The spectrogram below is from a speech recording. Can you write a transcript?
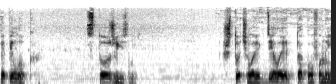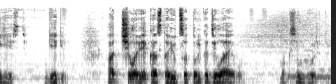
Эпилог. Сто жизней. Что человек делает, таков он и есть. Гегель. От человека остаются только дела его. Максим Горький.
